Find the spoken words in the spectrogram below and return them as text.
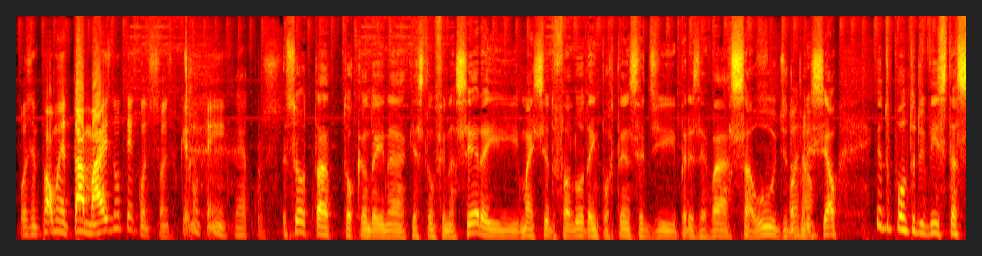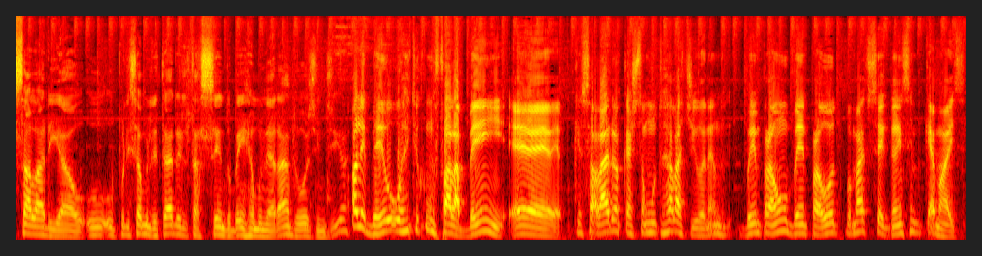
Por exemplo, para aumentar mais não tem condições, porque não tem recursos. O senhor está tocando aí na questão financeira e mais cedo falou da importância de preservar a saúde do pois policial. Não. E do ponto de vista salarial, o, o policial militar ele está sendo bem remunerado hoje em dia? Olha bem, a gente quando fala bem, é porque salário é uma questão muito relativa, né? Bem para um, bem para outro, por mais que você ganhe, sempre quer mais.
